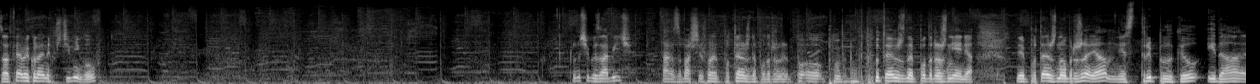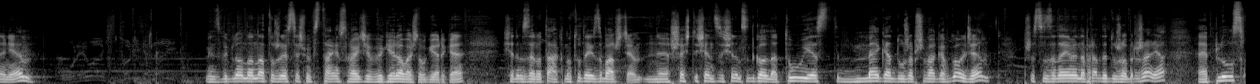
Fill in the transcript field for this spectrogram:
Załatwiamy kolejnych przeciwników. Uda się go zabić? Tak, zobaczcie, już mamy potężne, podraż... po, po, po, potężne podrażnienia, nie, potężne obrażenia. Jest triple kill, idealnie. Więc wygląda na to, że jesteśmy w stanie, słuchajcie, wykierować tą gierkę. 7-0, tak, no tutaj zobaczcie, 6700 golda, tu jest mega duża przewaga w goldzie, przez co zadajemy naprawdę dużo obrażenia, e, plus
